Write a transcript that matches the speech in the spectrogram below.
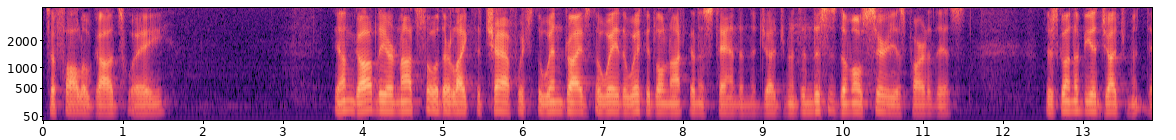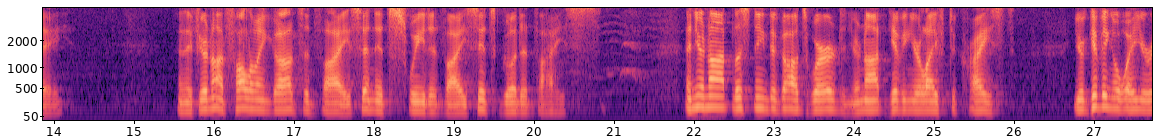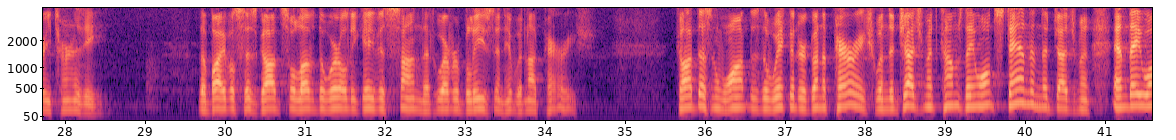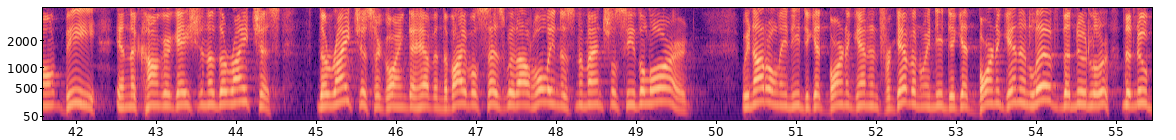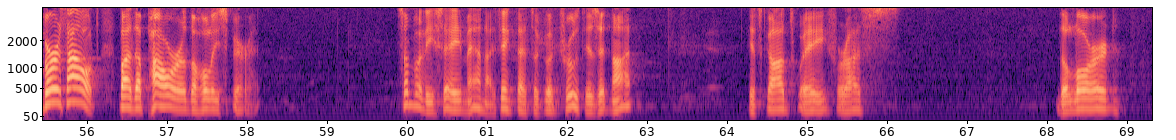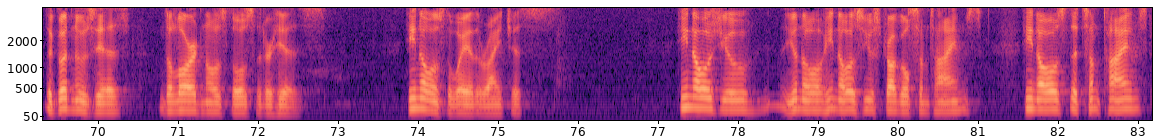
to follow God's way. The ungodly are not so, they're like the chaff which the wind drives the way. The wicked are not going to stand in the judgment. And this is the most serious part of this. There's going to be a judgment day. And if you're not following God's advice, and it's sweet advice, it's good advice, and you're not listening to God's word, and you're not giving your life to Christ, you're giving away your eternity. The Bible says God so loved the world, he gave his Son that whoever believes in him would not perish. God doesn't want the wicked are going to perish. When the judgment comes, they won't stand in the judgment and they won't be in the congregation of the righteous. The righteous are going to heaven. The Bible says, without holiness, no man shall see the Lord. We not only need to get born again and forgiven, we need to get born again and live the new, the new birth out by the power of the Holy Spirit. Somebody say, Amen. I think that's a good truth, is it not? It's God's way for us. The Lord, the good news is, the Lord knows those that are His. He knows the way of the righteous. He knows you, you know, He knows you struggle sometimes. He knows that sometimes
